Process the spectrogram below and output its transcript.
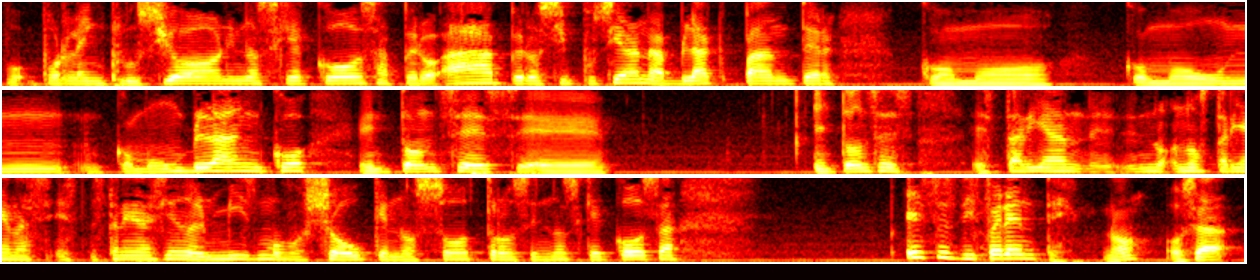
por, la inclusión y no sé qué cosa, pero, ah, pero si pusieran a Black Panther como, como, un, como un blanco, entonces... Eh, entonces estarían, eh, no, no, estarían, estarían haciendo el mismo show que nosotros y no sé qué cosa eso es diferente, ¿no? O sea,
